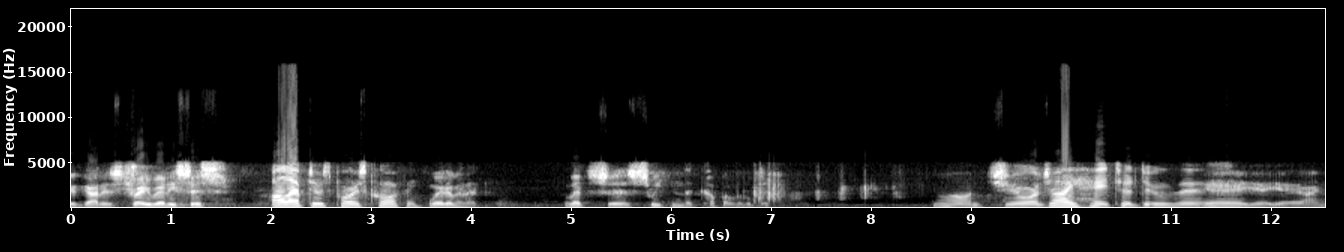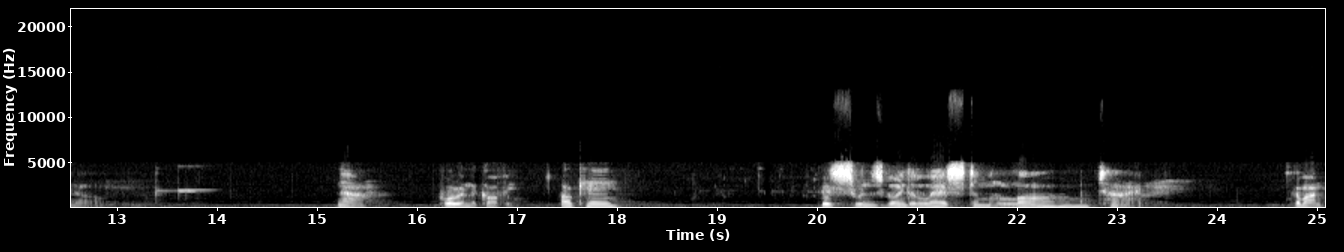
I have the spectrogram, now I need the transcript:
You got his tray ready, sis? All I have to do is pour his coffee. Wait a minute. Let's uh, sweeten the cup a little bit. Oh, George, I hate to do this. Yeah, yeah, yeah, I know. Now, pour in the coffee. Okay. This one's going to last him a long time. Come on.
